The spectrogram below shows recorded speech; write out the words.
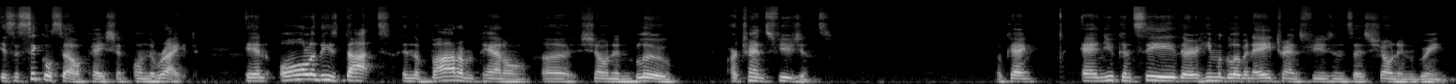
is a sickle cell patient on the right. And all of these dots in the bottom panel uh, shown in blue are transfusions. Okay. And you can see their hemoglobin A transfusions as shown in green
